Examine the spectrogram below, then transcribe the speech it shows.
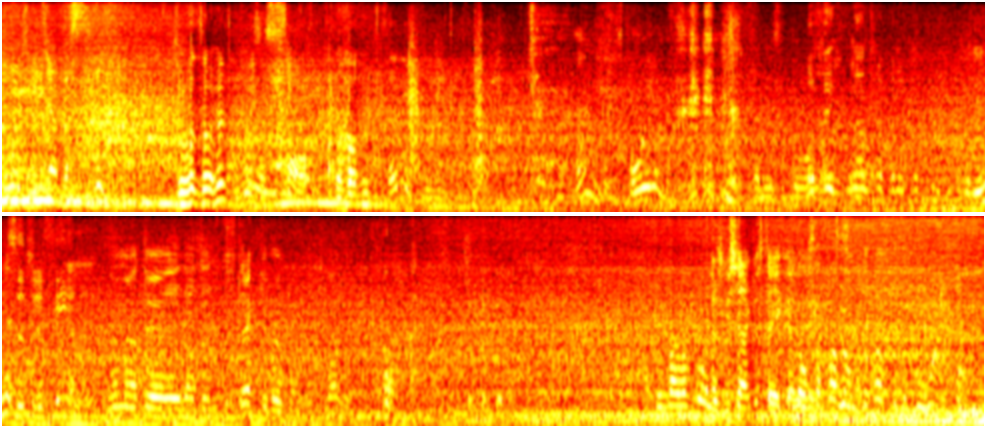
Det var ju som ett jävla svin. Vad sa du? Det var så satan. Ja. Vad händer? Bara. Den är så dålig. Varför när han trappade ner. Sitter det fel eller? Ja, men att det, att sträcker på utgångslaget. Ska vi varva på lite. ska käka steak eller? Låsa fast. Bromsa fast det på bordet.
